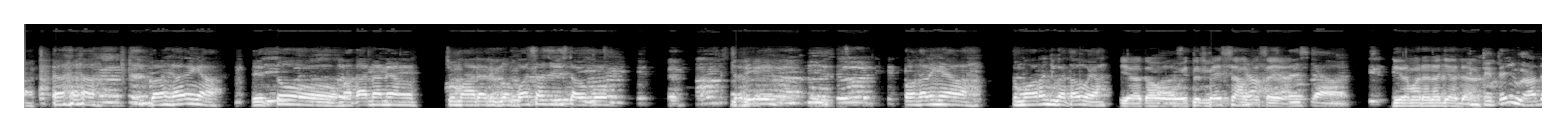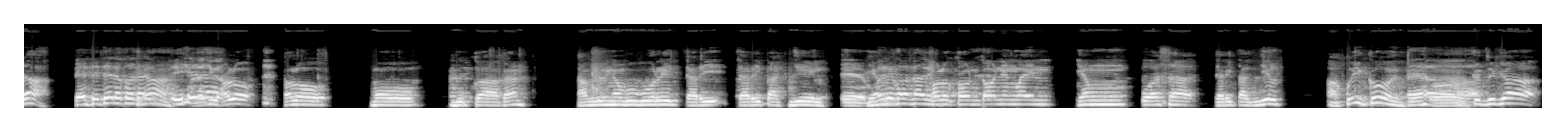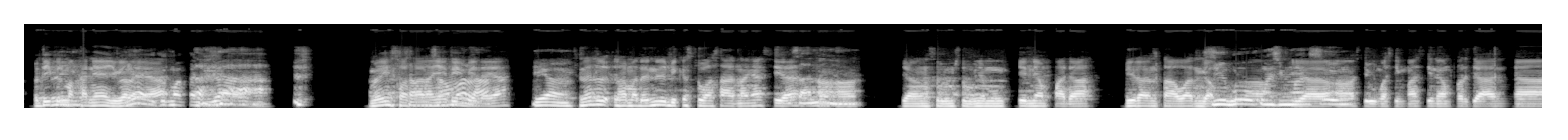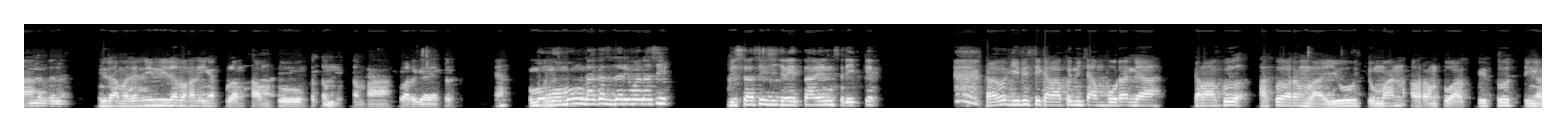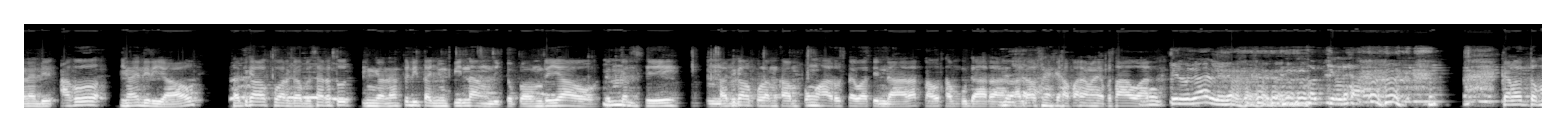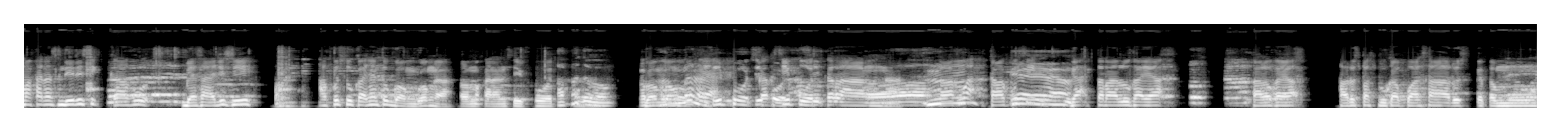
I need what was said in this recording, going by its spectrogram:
kolang kaling ya. Itu makanan yang cuma ada di bulan puasa sih setahu Jadi kolang kaling ya lah. Semua orang juga tahu ya. ya tahu Pasti. itu spesial Ya, biasanya. Spesial. Di Ramadan aja ada. NTT juga ada. Di NTT ada kolang kaling. Iya, Iya. ada juga. Kalau kalau mau buka kan sambil ngabuburit cari cari takjil. Iya, Yang-. Kalau kawan-kawan yang lain yang puasa cari takjil, aku ikut. Iya. Oh. Ikut juga. Berarti ikut makannya juga lah Iya, ya. ikut makan juga. Berarti suasananya itu yang beda ya. Iya. Sebenarnya Ramadan ini lebih ke suasananya sih ya. Suasana. Heeh. yang sebelum-sebelumnya mungkin yang pada di rantauan nggak Sibuk pulang. masing-masing. Iya, sibuk masing-masing yang kerjaannya. Benar-benar. Di Ramadan ini dia bakal ingat pulang kampung, ketemu sama keluarganya tuh. Ngomong-ngomong, Dagas dari mana sih? Bisa sih ceritain sedikit. Kalau gini sih, kalau aku ini campuran ya. Kalau aku, aku orang Melayu, cuman orang tuaku itu tinggalnya di, aku tinggalnya di Riau. Tapi kalau keluarga besar tuh tinggalnya tuh di Tanjung Pinang, di Kepulauan Riau. Deket sih. Tapi kalau pulang kampung harus lewatin darat, laut sama udara. Ada harus naik kapal naik pesawat. Gokil kali ya. Gokil dah. Kalau untuk makanan sendiri sih, aku biasa aja sih. Aku sukanya tuh gonggong ya, kalau makanan seafood. Apa tuh, Bang? Gonggong tuh kayak Siput, Ke- siput. siput, kerang. Oh. kalau aku kalau aku Iya, sih nggak terlalu kayak kalau kayak harus pas buka puasa harus ketemu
